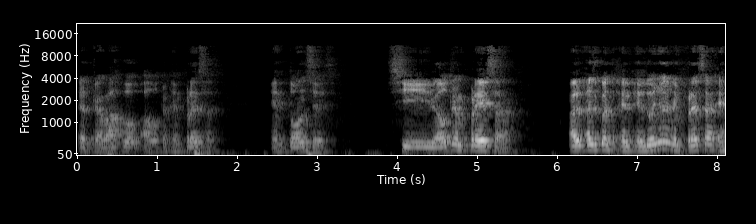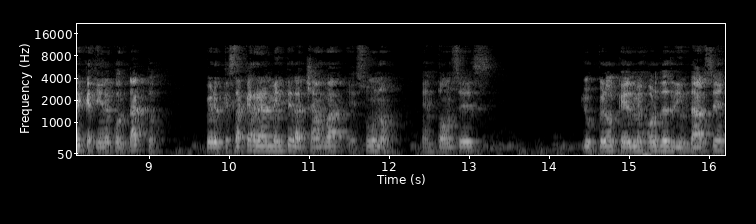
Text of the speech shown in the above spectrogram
el trabajo a otras empresas. Entonces, si la otra empresa, de cuenta, el, el dueño de la empresa es el que tiene el contacto, pero el que saca realmente la chamba es uno. Entonces, yo creo que es mejor deslindarse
